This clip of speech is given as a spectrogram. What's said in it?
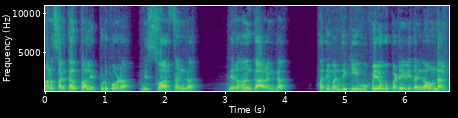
మన సంకల్పాలు ఎప్పుడు కూడా నిస్వార్థంగా నిరహంకారంగా పది మందికి ఉపయోగపడే విధంగా ఉండాలి.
